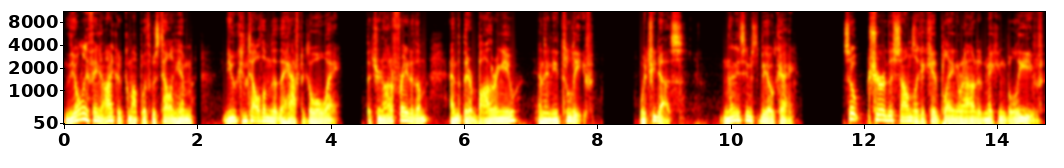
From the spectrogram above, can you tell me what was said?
The only thing I could come up with was telling him, You can tell them that they have to go away, that you're not afraid of them, and that they're bothering you, and they need to leave. Which he does. And then he seems to be okay. So, sure, this sounds like a kid playing around and making believe,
